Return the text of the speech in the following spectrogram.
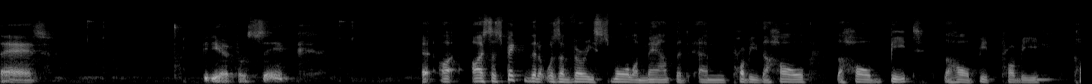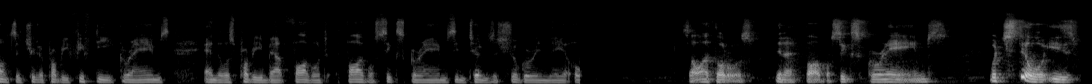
that video for a sec. I, I, suspected that it was a very small amount that um, probably the whole the whole bit the whole bit probably constituted probably 50 grams and there was probably about five or five or six grams in terms of sugar in there. So i thought it was you know five or six grams which still is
